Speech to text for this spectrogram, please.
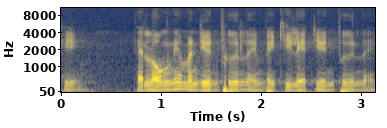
ทีแต่หลงเนี่ยมันยืนพื้นเลยเป็นกิเลสยืนพื้นเลย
